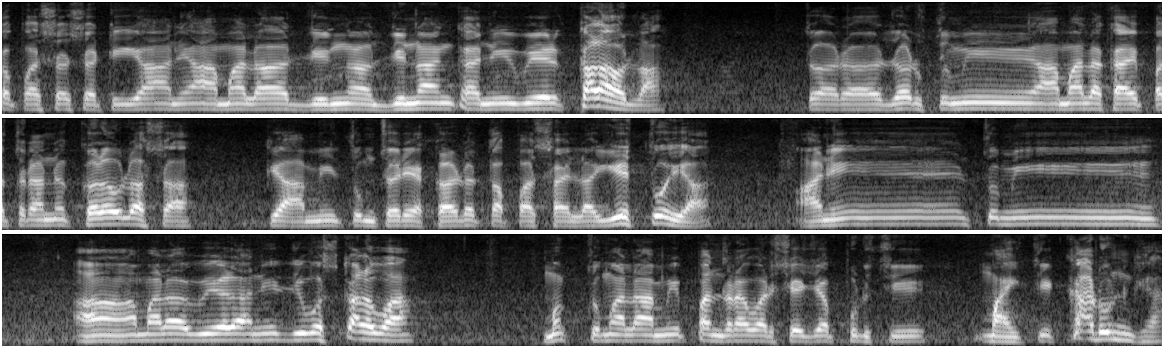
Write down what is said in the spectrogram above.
तपासासाठी या आणि आम्हाला दिंग दिनांक आणि वेळ कळवला तर जर तुम्ही आम्हाला काय पत्रानं कळवलं असा की आम्ही तुमचं रेकॉर्ड तपासायला येतो या आणि तुम्ही आम्हाला वेळ आणि दिवस कळवा मग तुम्हाला आम्ही पंधरा वर्षाच्या पुढची माहिती काढून घ्या.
